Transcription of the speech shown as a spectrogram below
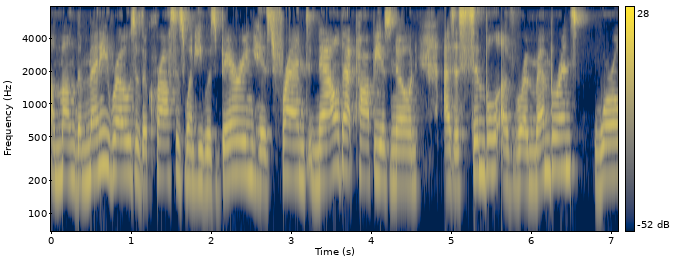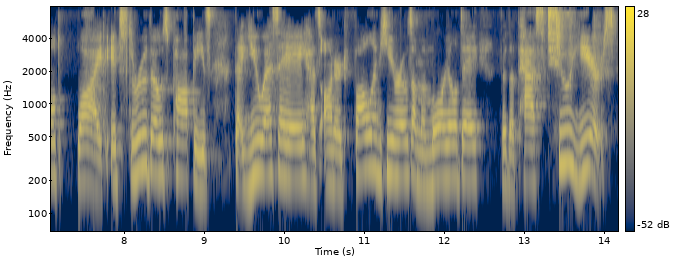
among the many rows of the crosses when he was burying his friend. Now that poppy is known as a symbol of remembrance worldwide. It's through those poppies that USAA has honored fallen heroes on Memorial Day for the past two years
